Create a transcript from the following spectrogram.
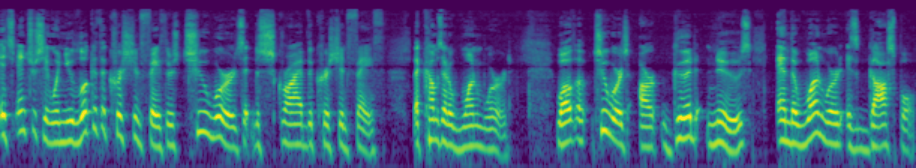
It's interesting when you look at the Christian faith, there's two words that describe the Christian faith that comes out of one word. Well, the two words are good news, and the one word is gospel.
